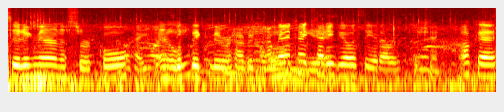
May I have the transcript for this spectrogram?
sitting there in a circle, Okay, and it looked see? like they were having a I'm little gonna take Teddy to go see it, Ellie. Okay. Okay.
